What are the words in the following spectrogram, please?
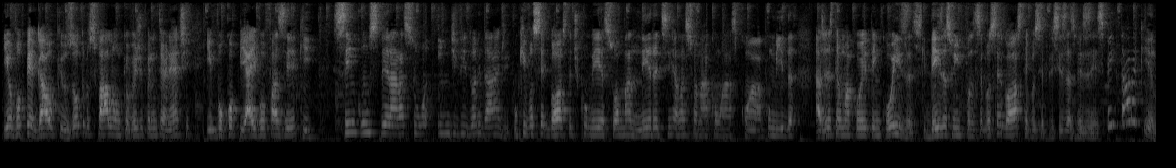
e eu vou pegar o que os outros falam, o que eu vejo pela internet e vou copiar e vou fazer aqui sem considerar a sua individualidade, o que você gosta de comer, a sua maneira de se relacionar com, as, com a comida. Às vezes tem uma coisa, tem coisas que desde a sua infância você gosta e você precisa às vezes respeitar aquilo.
